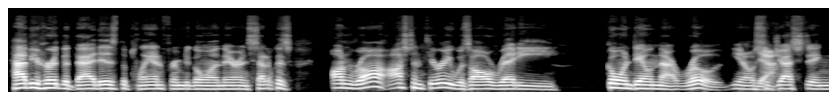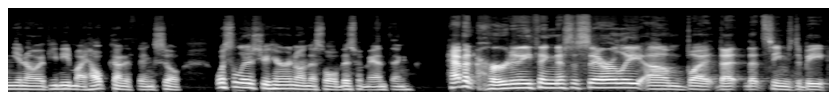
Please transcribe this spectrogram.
Have you heard that that is the plan for him to go on there and set up? Because on Raw, Austin Theory was already going down that road, you know, Yeah. suggesting, you know, if you need my help kind of thing. So, what's the latest you're hearing on this whole Vince McMahon thing? Haven't heard anything necessarily, um, but that that seems to be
